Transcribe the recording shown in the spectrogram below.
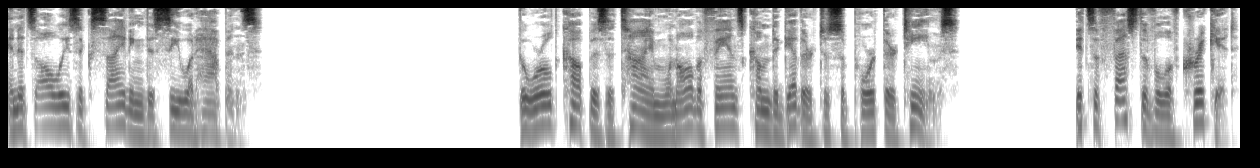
and it's always exciting to see what happens. The World Cup is a time when all the fans come together to support their teams. It's a festival of cricket,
